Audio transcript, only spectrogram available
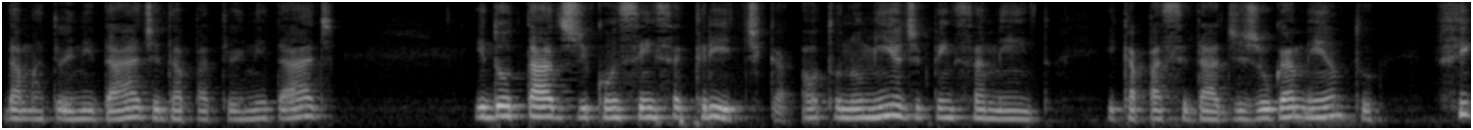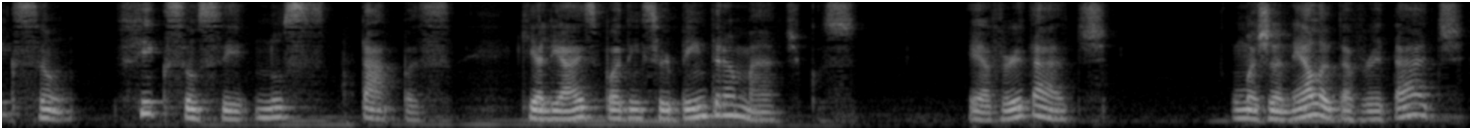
da maternidade e da paternidade, e dotados de consciência crítica, autonomia de pensamento e capacidade de julgamento, fixam, fixam-se nos tapas, que aliás podem ser bem dramáticos. É a verdade. Uma janela da verdade?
